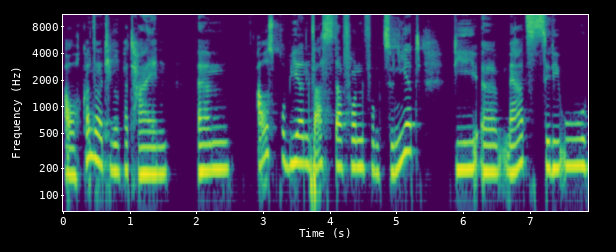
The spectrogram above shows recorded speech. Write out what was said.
auch konservative Parteien ähm, ausprobieren, was davon funktioniert. Die äh, März-CDU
